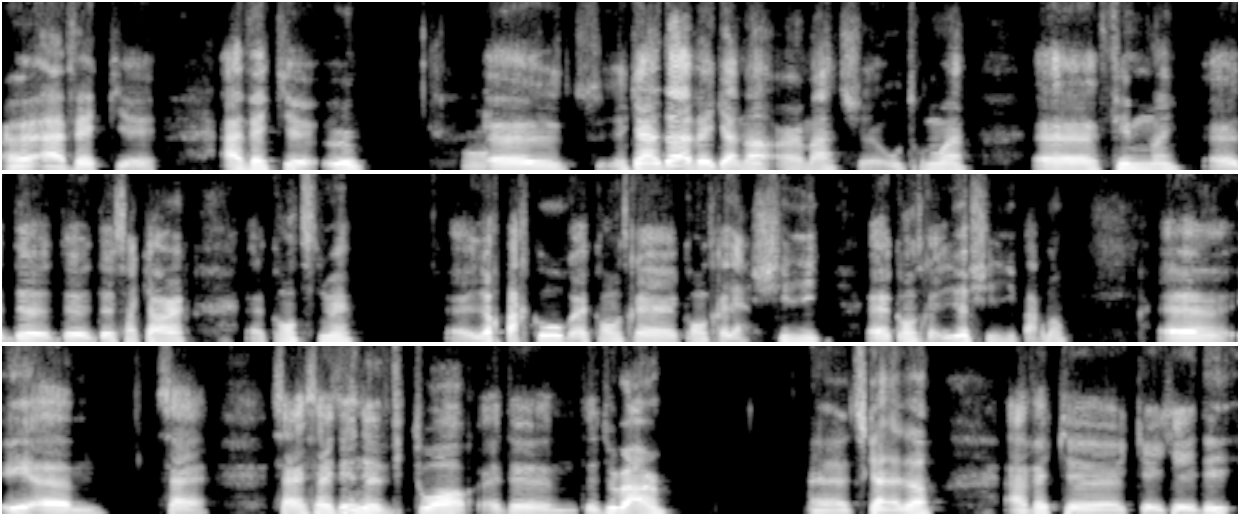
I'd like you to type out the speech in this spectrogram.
avec, avec eux. le Canada avait également un match au tournoi euh, féminin euh, de, de, de, soccer euh, continuaient leur parcours contre, contre la Chili, contre le Chili, pardon. et ça, ça, ça, a été une victoire de, de 2 à 1 du Canada avec qui, qui, a aidé,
